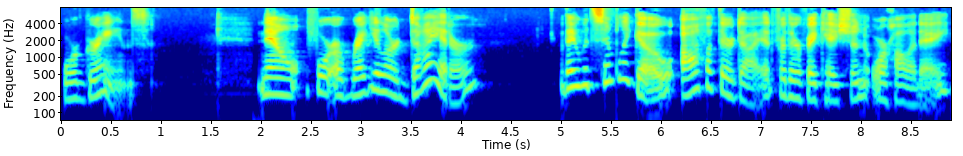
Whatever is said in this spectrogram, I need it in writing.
or grains. Now, for a regular dieter, they would simply go off of their diet for their vacation or holiday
